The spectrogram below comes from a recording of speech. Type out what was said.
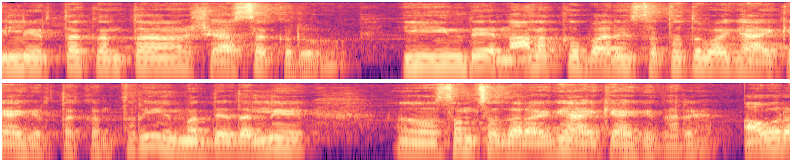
ಇಲ್ಲಿರ್ತಕ್ಕಂಥ ಶಾಸಕರು ಈ ಹಿಂದೆ ನಾಲ್ಕು ಬಾರಿ ಸತತವಾಗಿ ಆಯ್ಕೆ ಆಗಿರ್ತಕ್ಕಂಥರು ಈ ಮಧ್ಯದಲ್ಲಿ ಸಂಸದರಾಗಿ ಆಯ್ಕೆ ಆಗಿದ್ದಾರೆ ಅವರ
